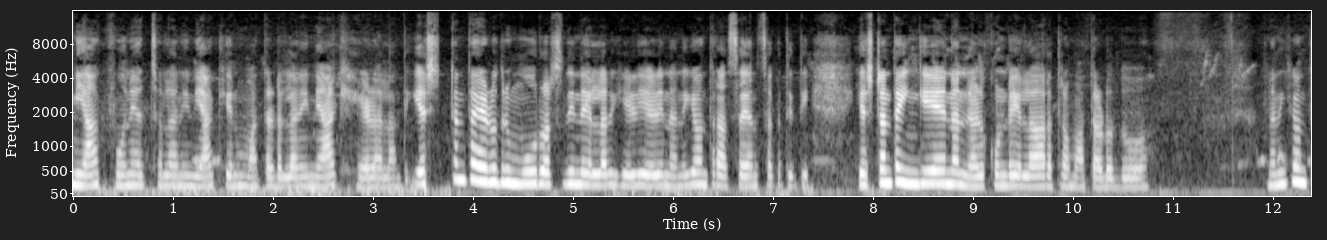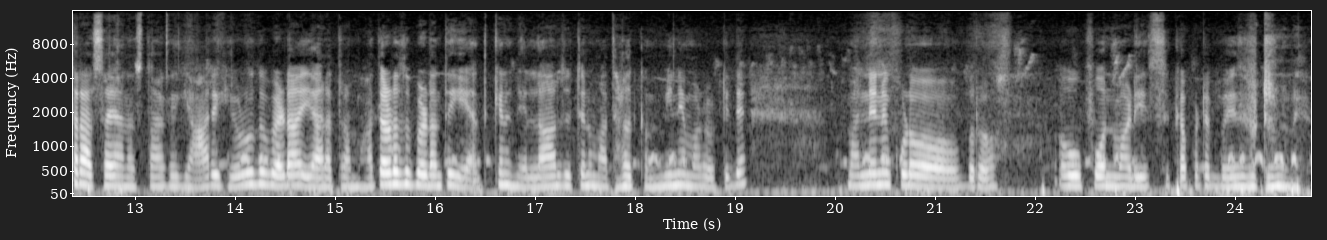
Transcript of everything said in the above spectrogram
ನೀನು ಯಾಕೆ ಫೋನೇ ಹಚ್ಚಲ್ಲ? ನೀನು ಯಾಕೆ ಏನು ಮಾತಾಡಲ್ಲ? ನೀನು ಯಾಕೆ ಹೇಳಲ್ಲ ಅಂತ. ಎಷ್ಟಂತ ಹೇಳಿದ್ರಿ ಮೂರು ವರ್ಷದಿಂದ ಎಲ್ಲರಿಗೂ ಹೇಳಿ ಹೇಳಿ ನನಗೆ ಒಂಥರ ಅಸಹ್ಯ ಅನ್ಸಕತ್ತೈತಿ. ಎಷ್ಟಂತ ಹಿಂಗೆ ನಾನು ಹೇಳ್ಕೊಂಡೆ ಎಲ್ಲರ ಹತ್ರ ಮಾತಾಡೋದು. ನನಗೆ ಒಂಥರ ಅಸಹ್ಯ ಅನ್ನಿಸ್ತು. ಹಾಗಾಗಿ ಯಾರಿಗೆ ಹೇಳೋದು ಬೇಡ, ಯಾರ ಹತ್ರ ಮಾತಾಡೋದು ಬೇಡ ಅಂತ ಅದಕ್ಕೆ ನಾನು ಎಲ್ಲರ ಜೊತೆನೂ ಮಾತಾಡೋದು ಕಮ್ಮಿನೇ ಮಾಡಿಬಿಟ್ಟಿದ್ದೆ. ಮೊನ್ನೆನೂ ಕೂಡ ಒಬ್ಬರು ಅವು ಫೋನ್ ಮಾಡಿ ಸಿಕ್ಕಾಪಟ್ಟೆ ಬೈದ್ಬಿಟ್ರು ನನಗೆ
